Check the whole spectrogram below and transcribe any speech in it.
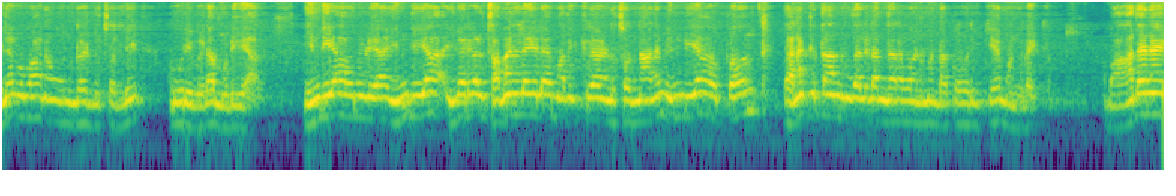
இலகுவான ஒன்றுன்னு சொல்லி கூறிவிட முடியாது. இந்தியாவினுடைய இந்தியா இவர்கள் சமநிலையில மதிக்கிறான்னு சொன்னாலும் இந்தியா இப்போ தனக்குத்தான் முதலிடம் தர வேணும் என்ற கோரிக்கையை முன்வைக்கும். அப்போ அதனை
